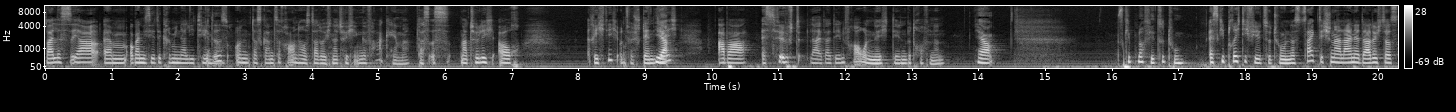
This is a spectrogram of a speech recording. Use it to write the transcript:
weil es ja ähm, organisierte Kriminalität genau. ist und das ganze Frauenhaus dadurch natürlich in Gefahr käme. Das ist natürlich auch richtig und verständlich, ja. aber es hilft leider den Frauen nicht, den Betroffenen. Ja, es gibt noch viel zu tun es gibt richtig viel zu tun. Das zeigt sich schon alleine dadurch, dass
